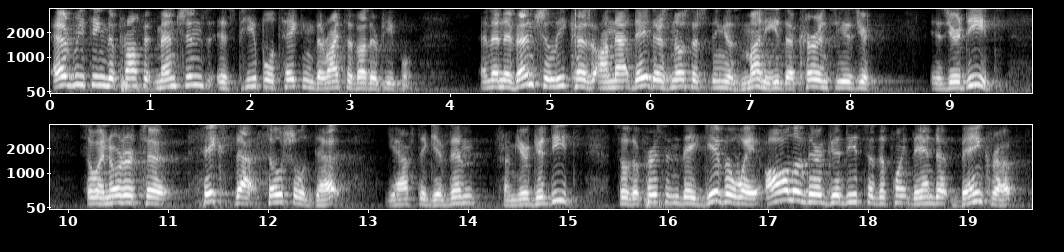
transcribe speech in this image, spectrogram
Everything the Prophet mentions is people taking the rights of other people. And then eventually, because on that day there's no such thing as money, the currency is your, is your deeds. So in order to fix that social debt, you have to give them from your good deeds. So the person, they give away all of their good deeds to the point they end up bankrupt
